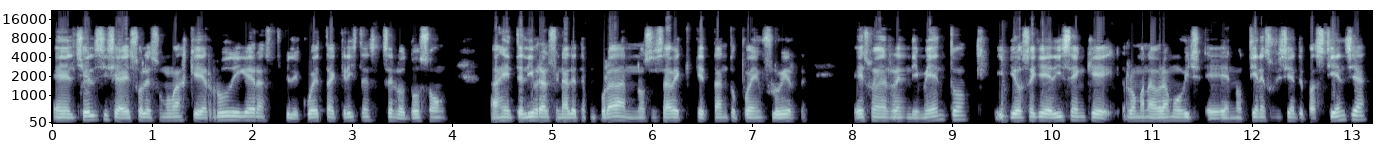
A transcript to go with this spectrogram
en el Chelsea. Si a eso le suma más que Rudiger, Aspilicueta, Christensen, los dos son agentes libres al final de temporada. No se sabe qué tanto puede influir eso en el rendimiento. Y yo sé que dicen que Roman Abramovich eh, no tiene suficiente paciencia,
